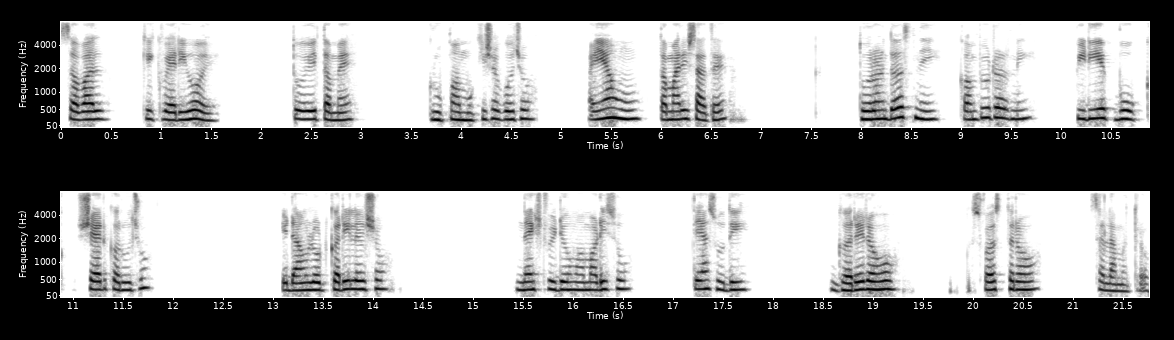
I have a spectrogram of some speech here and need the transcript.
સવાલ કે ક્વેરી હોય, તો એ તમે ગ્રુપમાં મૂકી શકો છો. અહીંયા હું તમારી સાથે ધોરણ દસની કમ્પ્યુટરની પીડીએફ બુક શેર કરું છું. એ ડાઉનલોડ કરી લેશો. નેક્સ્ટ વિડીયોમાં મળીશું. ત્યાં સુધી ઘરે રહો, સ્વસ્થ રહો. સલામત રહો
